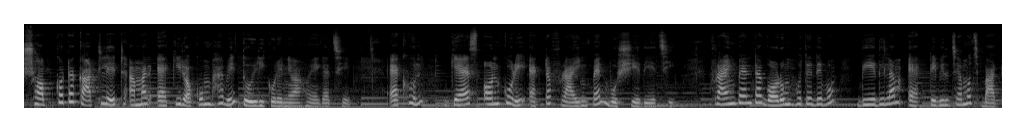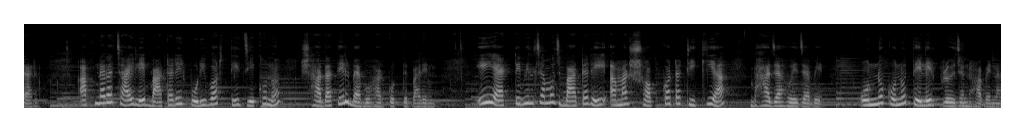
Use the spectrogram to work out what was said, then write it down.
সবকটা কাটলেট আমার একই রকমভাবে তৈরি করে নেওয়া হয়ে গেছে। এখন গ্যাস অন করে একটা ফ্রাইং প্যান বসিয়ে দিয়েছি। ফ্রাইং প্যানটা গরম হতে দেব, দিয়ে দিলাম এক টেবিল চামচ বাটার। আপনারা চাইলে বাটারের পরিবর্তে যে কোনো সাদা তেল ব্যবহার করতে পারেন। এই এক টেবিল চামচ বাটারেই আমার সবকটা টিকিয়া ভাজা হয়ে যাবে। অন্য কোনো তেলের প্রয়োজন হবে না।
